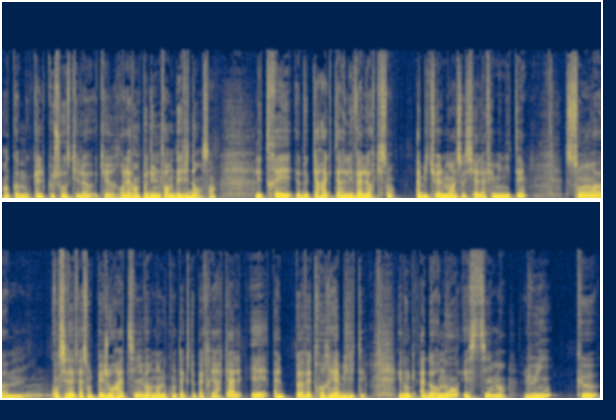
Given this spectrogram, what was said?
hein, comme quelque chose qui, relève un peu d'une forme d'évidence. Hein. Les traits de caractère et les valeurs qui sont habituellement associées à la féminité sont euh, considérées de façon péjorative dans le contexte patriarcal et elles peuvent être réhabilitées. Et donc Adorno estime, lui, que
